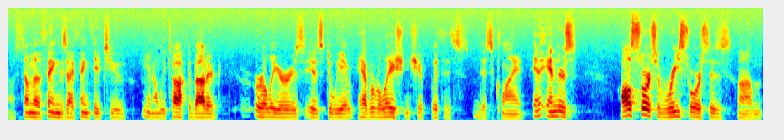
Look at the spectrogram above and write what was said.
Know, some of the things I think that you, you know, we talked about it earlier is, is do we have a relationship with this, this client? And, and there's all sorts of resources um,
